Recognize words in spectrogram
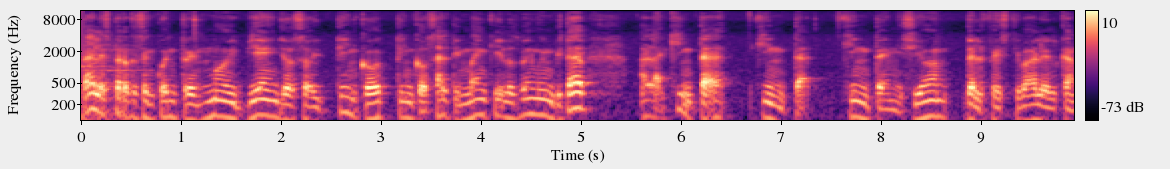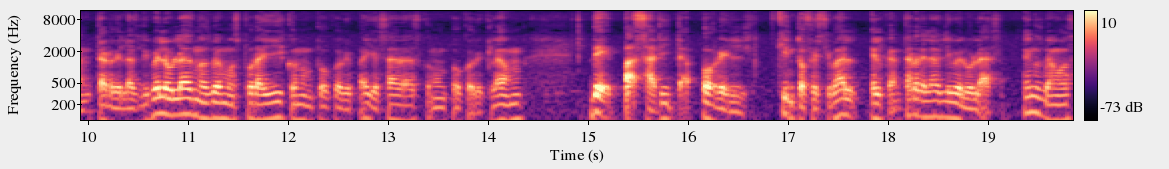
tal? Espero que se encuentren muy bien. Yo soy Tinko, Tinko Saltimbanqui. Los vengo a invitar a la quinta, quinta, quinta emisión del festival El Cantar de las Libélulas. Nos vemos por ahí con un poco de payasadas, con un poco de clown, de pasadita por el quinto festival El Cantar de las Libélulas. Ahí nos vemos.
